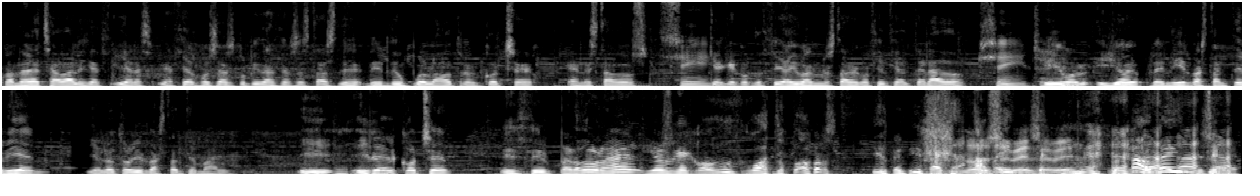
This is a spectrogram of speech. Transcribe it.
cuando era chaval y, y, y hacías muchas estupideces estas de, de ir de un pueblo a otro en coche en estados Sí. que el que conducía iba en un estado de conciencia alterado. Sí. Y, y yo venir bastante bien y el otro ir bastante mal. Y ir en el coche y decir, perdona, ¿eh? yo es que conduzco a todos y venir acá. No, se ve, se ve. A 20.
